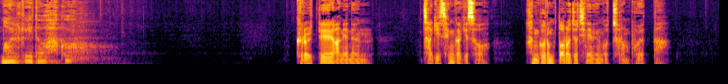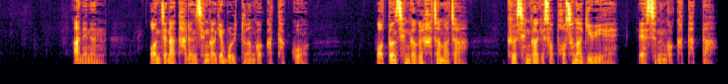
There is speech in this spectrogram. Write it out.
멀기도 하고 그럴 때 아내는 자기 생각에서 한 걸음 떨어져 지내는 것처럼 보였다. 아내는 언제나 다른 생각에 몰두한 것 같았고 어떤 생각을 하자마자 그 생각에서 벗어나기 위해 애쓰는 것 같았다.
